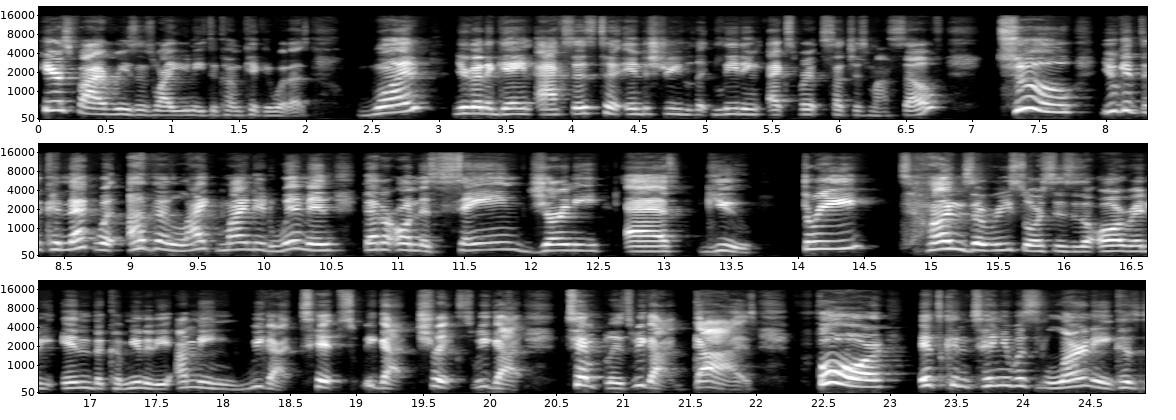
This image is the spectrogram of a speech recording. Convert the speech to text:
Here's five reasons why you need to come kick it with us. One, you're going to gain access to industry leading experts such as myself. Two, you get to connect with other like minded women that are on the same journey as you. Three, tons of resources is already in the community. I mean, we got tips, we got tricks, we got templates, we got guides. Four, it's continuous learning because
